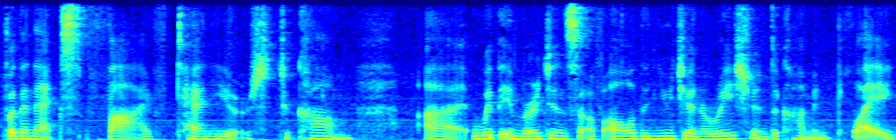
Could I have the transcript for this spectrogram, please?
for the next five ten years to come uh, with the emergence of all the new generation to come in play,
